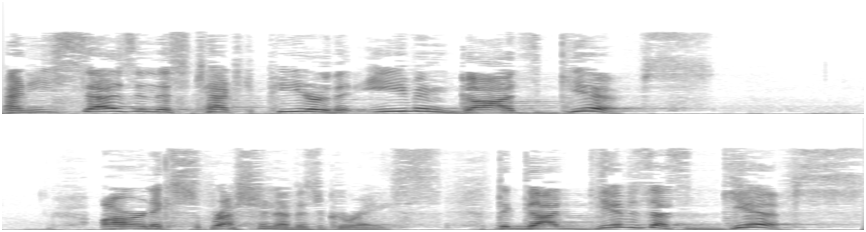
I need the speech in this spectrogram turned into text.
And he says in this text, Peter, that even God's gifts are an expression of his grace. That God gives us gifts,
